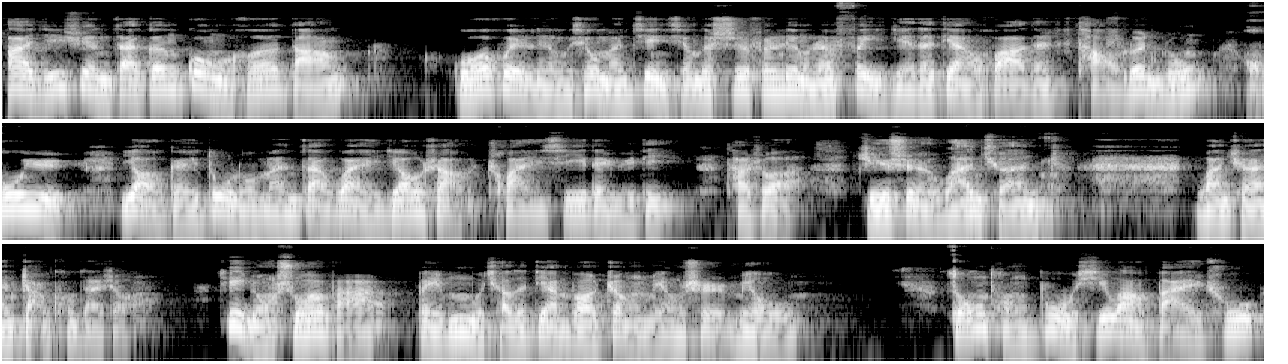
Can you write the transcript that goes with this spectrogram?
艾吉逊在跟共和党国会领袖们进行的十分令人费解的电话的讨论中，呼吁要给杜鲁门在外交上喘息的余地。他说：“局势完全完全掌控在手。”这种说法被木桥的电报证明是谬误。总统不希望摆出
